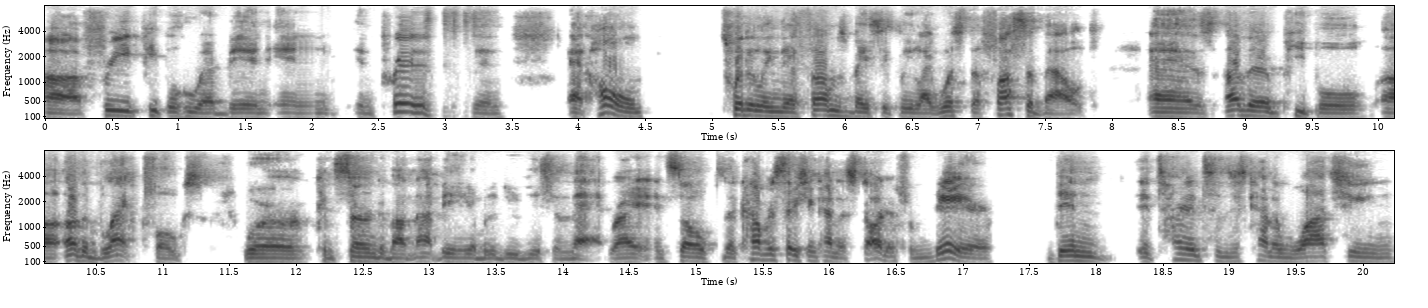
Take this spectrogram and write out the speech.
uh, freed people who have been in in prison at home twiddling their thumbs basically like what's the fuss about as other people uh, other black folks were concerned about not being able to do this and that right? And so the conversation kind of started from there then it turned into just kind of watching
